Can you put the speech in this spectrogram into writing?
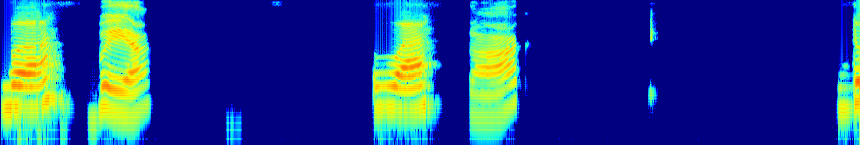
Б. Б, В. так, Д.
